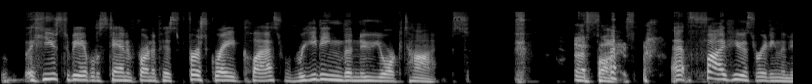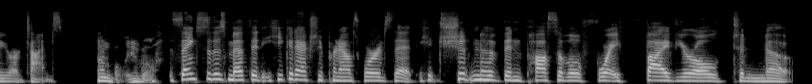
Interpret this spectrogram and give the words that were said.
but he used to be able to stand in front of his first grade class reading the New York Times. At five. At five, he was reading the New York Times. Unbelievable. Thanks to this method, he could actually pronounce words that it shouldn't have been possible for a five year old to know.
